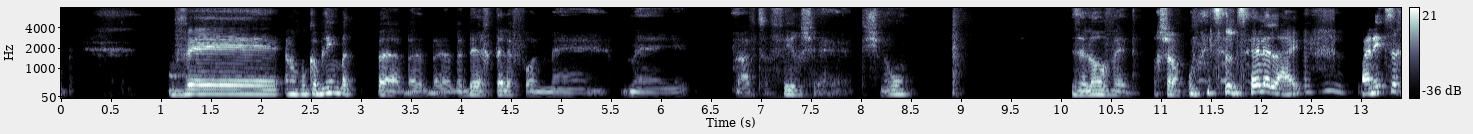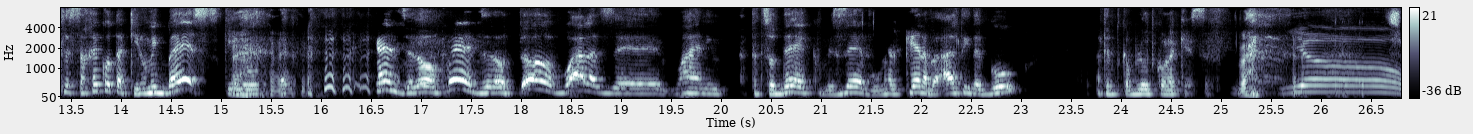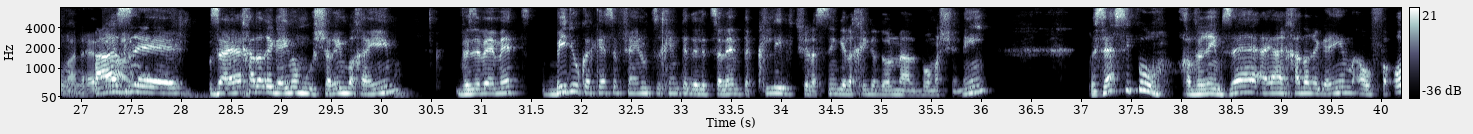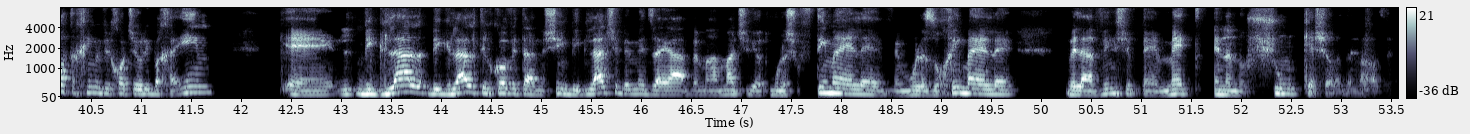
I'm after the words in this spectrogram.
ואנחנו מקבלים ב, ב, ב, ב, בדרך טלפון מיואב צפיר, שתשמעו, זה לא עובד. עכשיו, הוא מצלצל אליי, ואני צריך לשחק אותה כאילו מתבאס, כאילו, כן, זה לא עובד, זה לא טוב, וואלה, זה... וואי, אני... אתה צודק, וזה, והוא אומר, כן, אבל אל תדאגו, אתם תקבלו את כל הכסף. יואו. אז אה, זה היה אחד הרגעים המאושרים בחיים, וזה באמת בדיוק הכסף שהיינו צריכים כדי לצלם את הקליפ של הסינגל הכי גדול מהאלבום השני. וזה הסיפור, חברים, זה היה אחד הרגעים, ההופעות הכי מביכות שהיו לי בחיים, בגלל, בגלל תרכובת האנשים, בגלל שבאמת זה היה במעמד של להיות מול השופטים האלה ומול הזוכים האלה, ולהבין שבאמת אין לנו שום קשר לדבר הזה.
